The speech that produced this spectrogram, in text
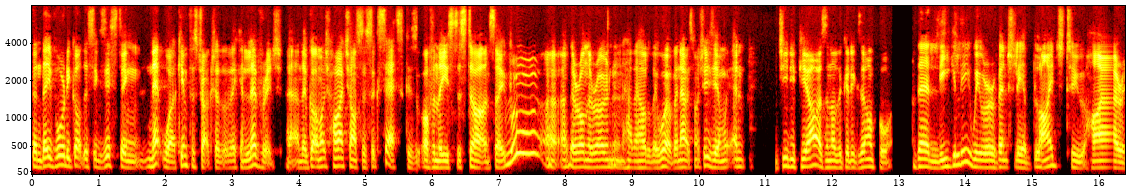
then they've already got this existing network infrastructure that they can leverage, and they've got a much higher chance of success because often they used to start and say, uh, they're on their own, and how the hell do they work? But now it's much easier. And, we, and GDPR is another good example there legally, we were eventually obliged to hire a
